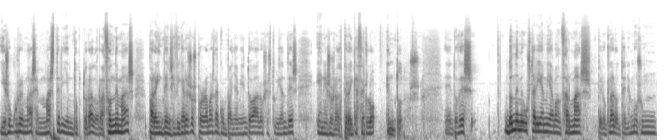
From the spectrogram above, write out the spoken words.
y eso ocurre más en máster y en doctorado, razón de más para intensificar esos programas de acompañamiento a los estudiantes en esos grados, pero hay que hacerlo en todos. Entonces, ¿dónde me gustaría a mí avanzar más? Pero claro, tenemos un,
